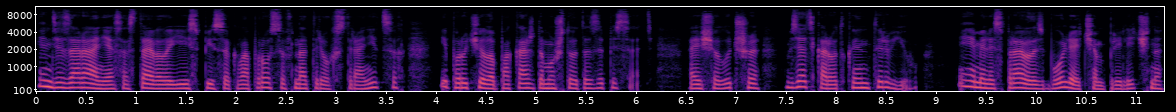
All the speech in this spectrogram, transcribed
Энди заранее составила ей список вопросов на трех страницах и поручила по каждому что-то записать, а еще лучше взять короткое интервью. Эмили справилась более чем прилично,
